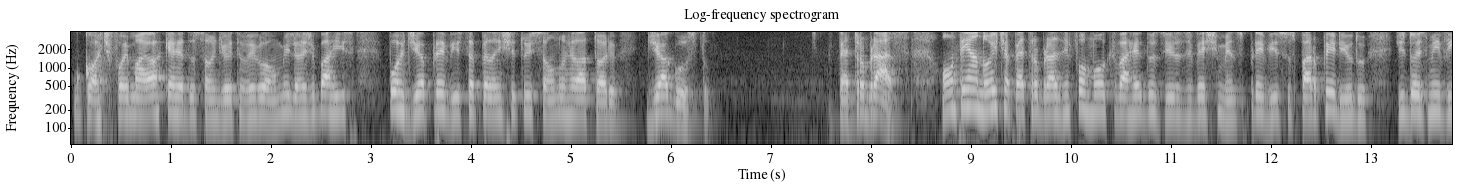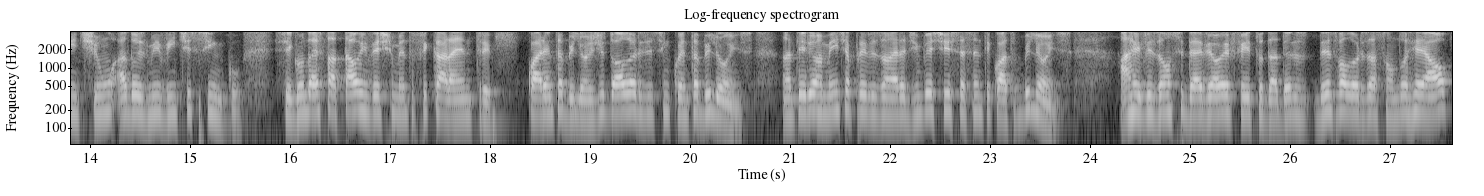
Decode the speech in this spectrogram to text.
O corte foi maior que a redução de 8,1 milhões de barris por dia prevista pela instituição no relatório relatório de agosto. Petrobras. Ontem à noite, a Petrobras informou que vai reduzir os investimentos previstos para o período de 2021 a 2025. Segundo a estatal, o investimento ficará entre 40 bilhões de dólares e 50 bilhões. Anteriormente, a previsão era de investir 64 bilhões. A revisão se deve ao efeito da desvalorização do real,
